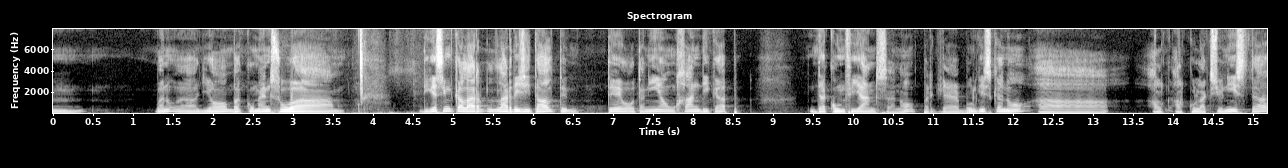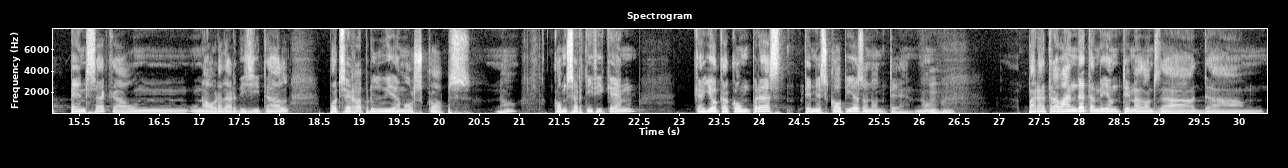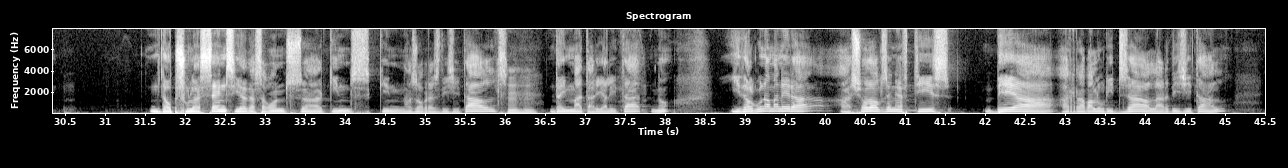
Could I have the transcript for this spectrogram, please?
bueno, eh, jo començo a... Diguéssim que l'art digital té, té o tenia un hàndicap de confiança, no? perquè vulguis que no, eh, el, el col·leccionista pensa que un, una obra d'art digital pot ser reproduïda molts cops no? Com certifiquem que allò que compres té més còpies o no en té? No? Uh mhm. -huh. Per altra banda, també hi ha un tema doncs, de, de d'obsolescència de segons uh, quins, quines obres digitals, uh mhm. -huh. d'immaterialitat, no? i d'alguna manera això dels NFTs ve a, a revaloritzar l'art digital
